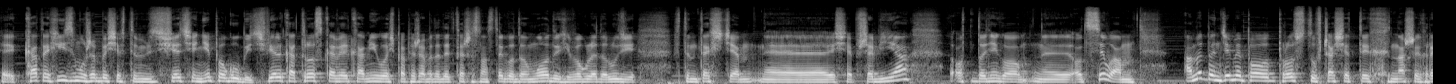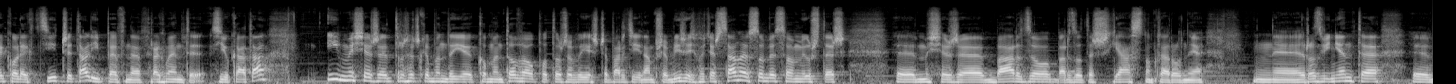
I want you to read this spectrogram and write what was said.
e, katechizmu, żeby się w tym świecie nie pogubić. Wielka troska, wielka miłość papieża Benedykta XVI do młodych i w ogóle do ludzi w tym tekście e, się przebija. Do niego odsyłam a my będziemy po prostu w czasie tych naszych rekolekcji czytali pewne fragmenty z Yukata i myślę, że troszeczkę będę je komentował po to, żeby jeszcze bardziej nam przybliżyć, chociaż same w sobie są już też e, myślę, że bardzo, bardzo też jasno, klarownie E, rozwinięte. E,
